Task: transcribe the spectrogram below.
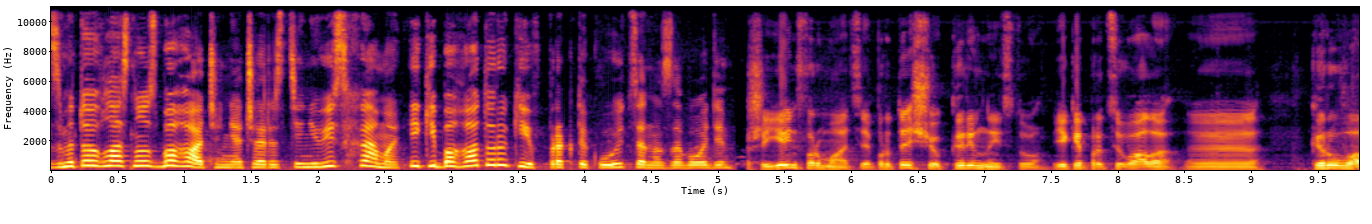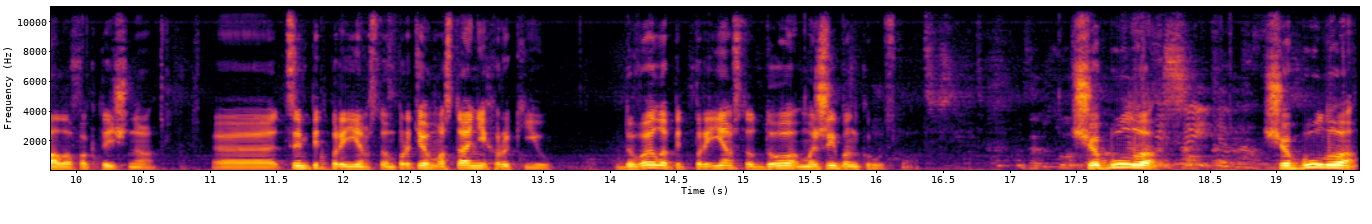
з метою власного збагачення через тіньові схеми, які багато років практикуються на заводі. Є інформація про те, що керівництво, яке працювало, е, керувало фактично е, цим підприємством протягом останніх років, довело підприємство до межі банкрутства. Що було, що було,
